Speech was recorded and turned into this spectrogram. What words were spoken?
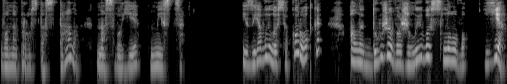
Вона просто стала на своє місце. І з'явилося коротке, але дуже важливе слово є.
